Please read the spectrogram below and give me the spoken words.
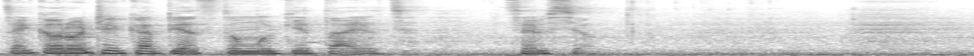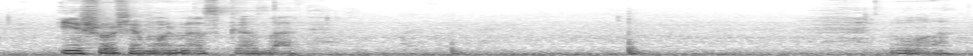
це коротше капець тому Китаю. Це, це все. І що ще можна сказати? От.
